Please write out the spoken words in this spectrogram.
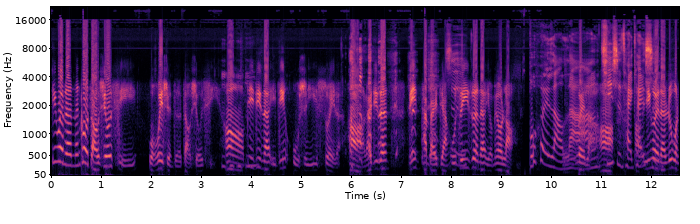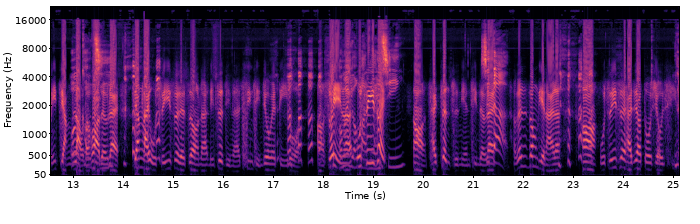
因为呢，能够早休息，我会选择早休息。哦，毕竟呢，已经五十一岁了。好，来，金生，你坦白讲，五十一岁呢有没有老？不会老啦，不会老七十才开始。因为呢，如果你讲老的话，对不对？将来五十一岁的时候呢，你自己呢心情就会低落啊。所以呢，五十一岁啊才正值年轻，对不对？可是重点来了啊，五十一岁还是要多休息。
